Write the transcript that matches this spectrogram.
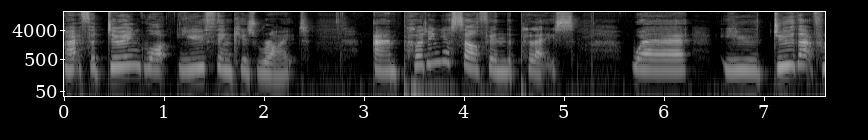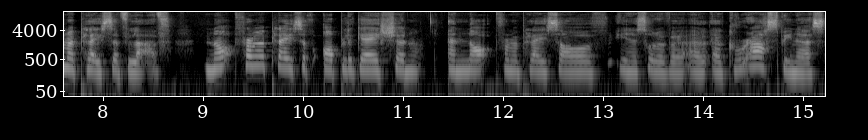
right? For doing what you think is right and putting yourself in the place where you do that from a place of love, not from a place of obligation and not from a place of, you know, sort of a, a, a graspiness,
